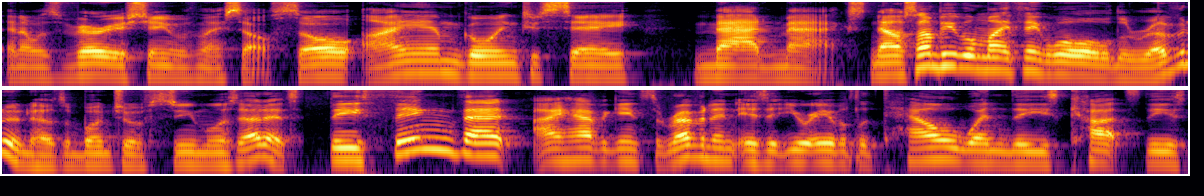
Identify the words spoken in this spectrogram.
and I was very ashamed of myself. So I am going to say Mad Max. Now, some people might think, well, The Revenant has a bunch of seamless edits. The thing that I have against The Revenant is that you're able to tell when these cuts, these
